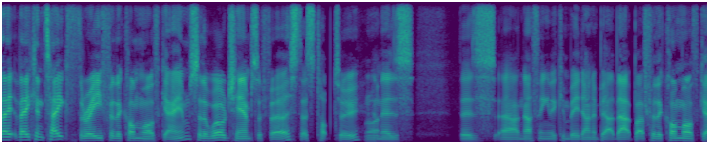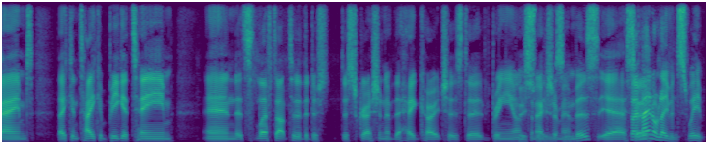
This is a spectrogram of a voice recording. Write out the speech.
they they can take three for the Commonwealth Games. So the world champs are first. That's top two, Right. and there's there's uh, nothing that can be done about that. But for the Commonwealth Games, they can take a bigger team, and it's left up to the dis- discretion of the head coaches to bringing on Who some extra members. Yeah, So, he may not even swim.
